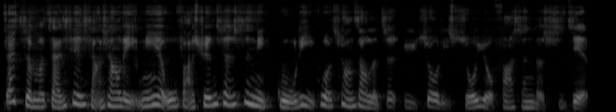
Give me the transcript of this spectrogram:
再怎么展现想象力，你也无法宣称是你鼓励或创造了这宇宙里所有发生的事件。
